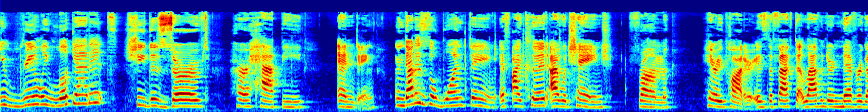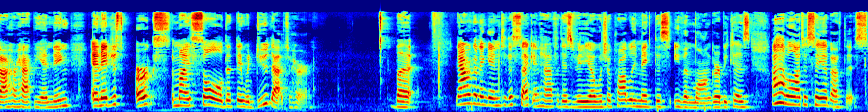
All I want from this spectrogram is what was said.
you really look at it, she deserved her happy ending. And that is the one thing, if I could, I would change from Harry Potter is the fact that Lavender never got her happy ending. And it just irks my soul that they would do that to her. But now we're going to get into the second half of this video, which will probably make this even longer because I have a lot to say about this.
